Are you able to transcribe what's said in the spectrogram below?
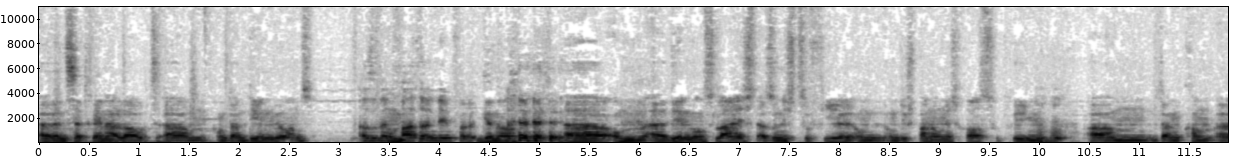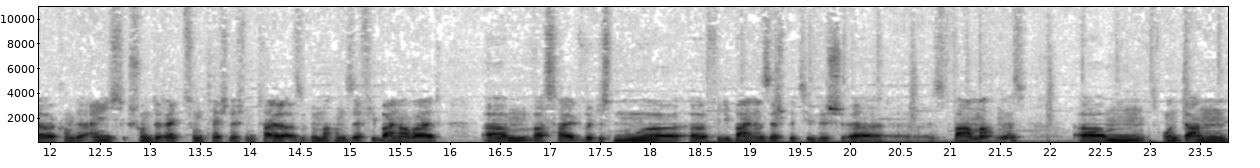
äh, wenn es der Trainer erlaubt, ähm, und dann dehnen wir uns. Also dein Vater in dem Fall. Genau. äh, um äh, dehnen wir uns leicht, also nicht zu viel, um, um die Spannung nicht rauszukriegen. Ähm, dann kommen, äh, kommen wir eigentlich schon direkt zum technischen Teil. Also wir machen sehr viel Beinarbeit, ähm, was halt wirklich nur äh, für die Beine sehr spezifisch äh, das Warmmachen ist. Ähm, und dann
